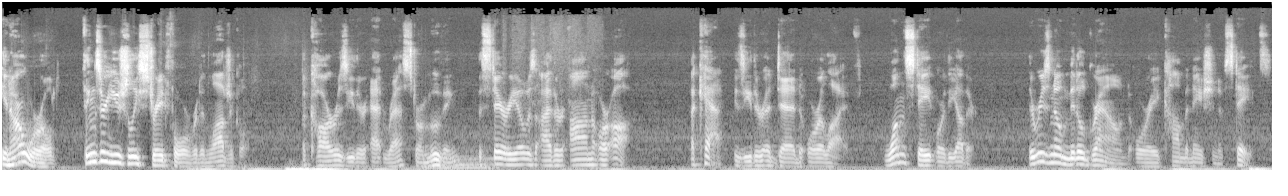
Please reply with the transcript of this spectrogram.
In our world, things are usually straightforward and logical. A car is either at rest or moving, the stereo is either on or off. A cat is either a dead or alive, one state or the other. There is no middle ground or a combination of states.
